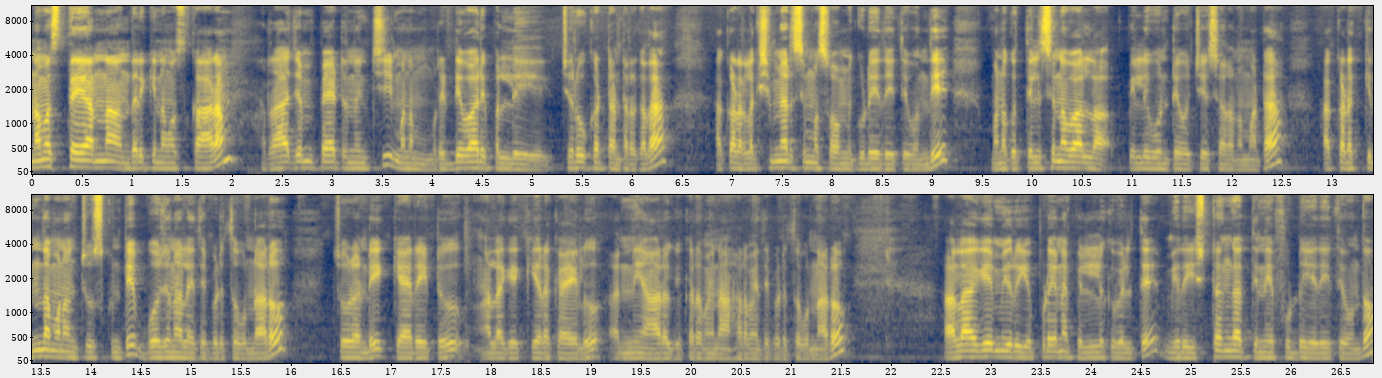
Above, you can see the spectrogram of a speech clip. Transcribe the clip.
నమస్తే అన్న అందరికీ నమస్కారం. రాజంపేట నుంచి మనం రెడ్డివారిపల్లి చెరువు కట్ట అంటారు కదా అక్కడ లక్ష్మీనరసింహస్వామి గుడి ఏదైతే ఉంది మనకు తెలిసిన వాళ్ళ పెళ్ళి ఉంటే వచ్చేసానమాట అక్కడ కింద మనం చూసుకుంటే భోజనాలు అయితే పెడుతూ ఉన్నారు. చూడండి క్యారెట్ అలాగే కీరకాయలు అన్ని ఆరోగ్యకరమైన ఆహారం అయితే పెడుతూ ఉన్నారు. అలాగే మీరు ఎప్పుడైనా పెళ్ళికి వెళ్తే మీరు ఇష్టంగా తినే ఫుడ్ ఏదైతే ఉందో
